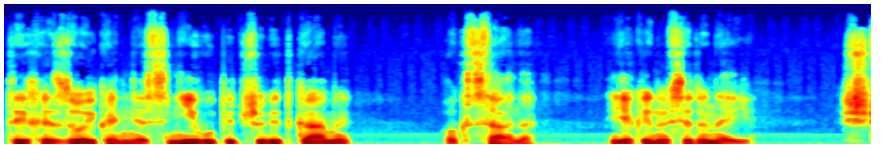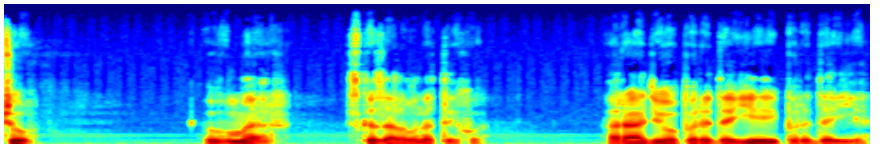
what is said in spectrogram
тихе зойкання снігу під чобітками. Оксана, я кинувся до неї. Що? Вмер, сказала вона тихо. Радіо передає і передає.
